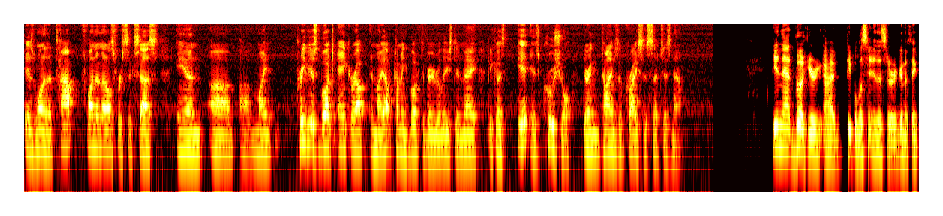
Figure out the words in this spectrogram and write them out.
is one of the top fundamentals for success in uh, uh, my previous book, Anchor Up, and my upcoming book to be released in May, because it is crucial during times of crisis such as now. In that book, your uh, people listening to this are going to think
